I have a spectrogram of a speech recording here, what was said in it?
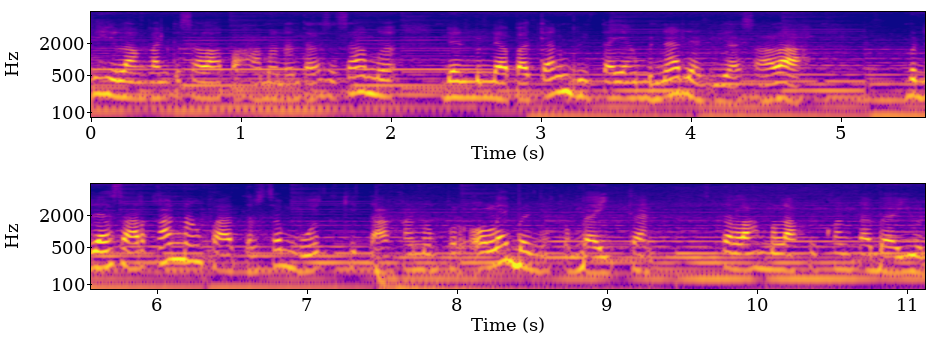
menghilangkan kesalahpahaman antar sesama, dan mendapatkan berita yang benar dan tidak salah. Berdasarkan manfaat tersebut, kita akan memperoleh banyak kebaikan setelah melakukan tabayun.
